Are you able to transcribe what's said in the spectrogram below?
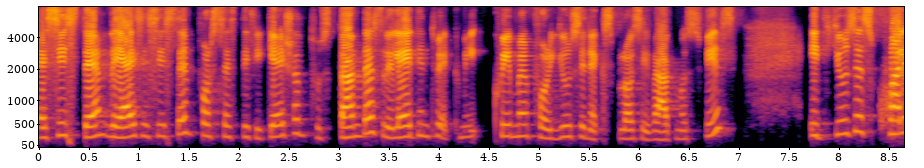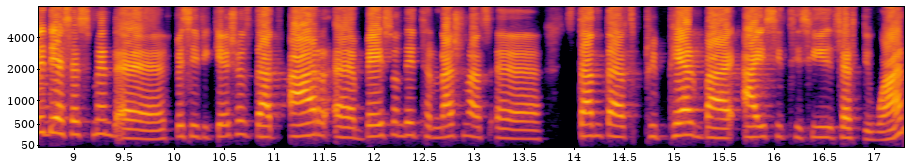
a system, the IEC system for certification to standards relating to equipment for use in explosive atmospheres. It uses quality assessment uh, specifications that are uh, based on the international uh, standards prepared by IEC TC 31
